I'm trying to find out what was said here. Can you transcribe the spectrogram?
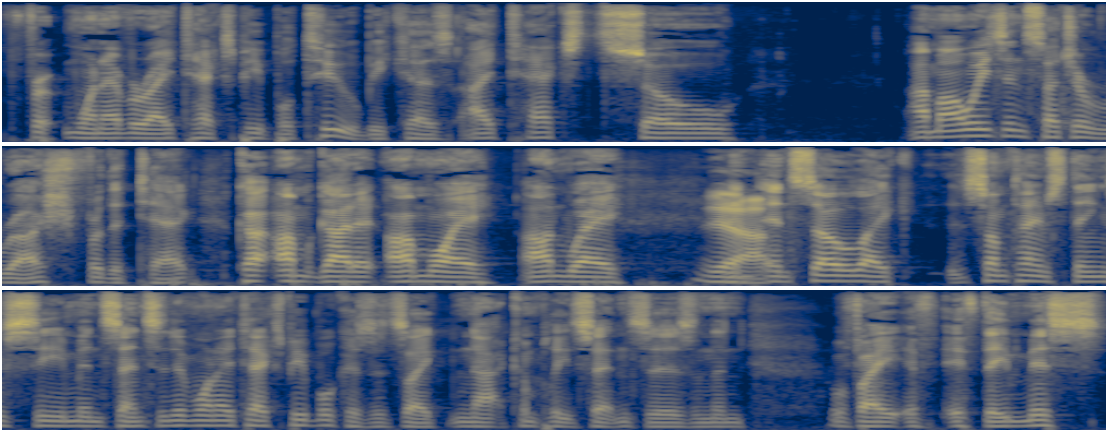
for whenever I text people too because I text so I'm always in such a rush for the tech. I'm got it on way on way. Yeah. and, and so like sometimes things seem insensitive when I text people because it's like not complete sentences, and then if I if if they miss.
